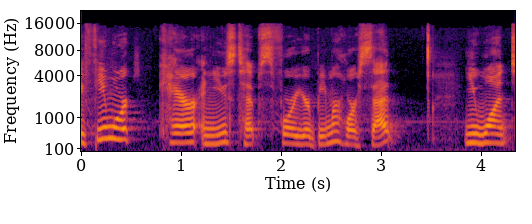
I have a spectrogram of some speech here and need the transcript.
A few more care and use tips for your BEMER horse set. You want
